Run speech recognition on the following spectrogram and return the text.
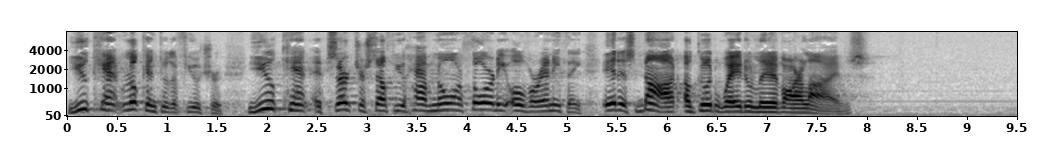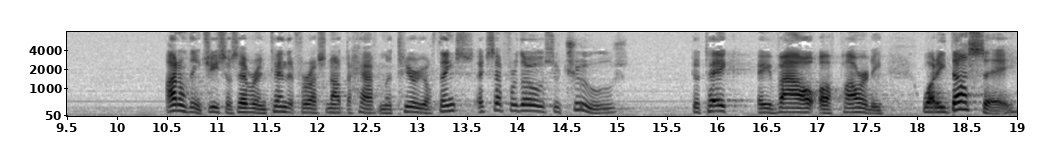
You can't look into the future. You can't exert yourself. You have no authority over anything. It is not a good way to live our lives. I don't think Jesus ever intended for us not to have material things, except for those who choose to take a vow of poverty. What he does say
